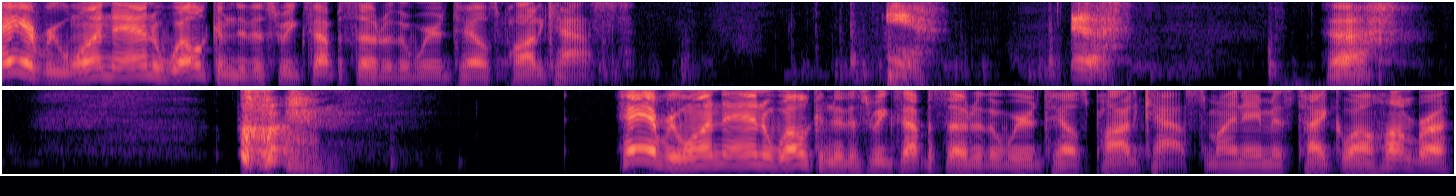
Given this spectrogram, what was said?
Hey everyone, and welcome to this week's episode of the Weird Tales Podcast. Eh. Eh. Hey everyone, and welcome to this week's episode of the Weird Tales Podcast. My name is Tycho Alhambra.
